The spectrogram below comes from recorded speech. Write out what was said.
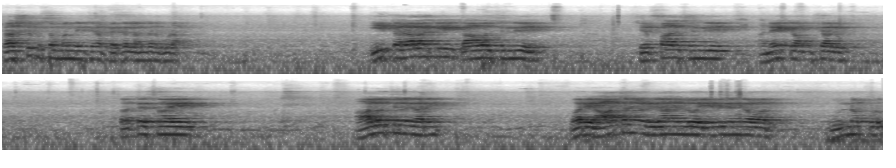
ట్రస్ట్కు సంబంధించిన పెద్దలందరూ కూడా ఈ తరాలకి కావాల్సింది చెప్పాల్సింది అనేక అంశాలు సత్యస్థాయి ఆలోచనలు కానీ వారి ఆచరణ విధానంలో ఏ విధంగా వారు ఉన్నప్పుడు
